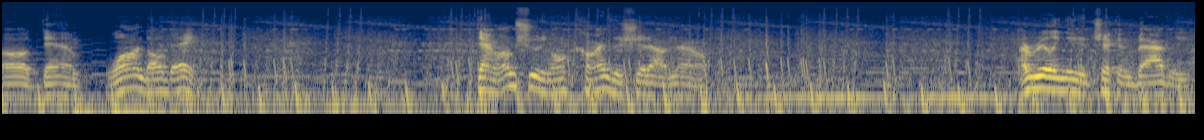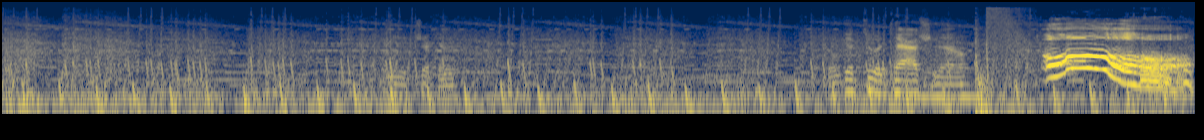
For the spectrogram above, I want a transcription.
Oh, damn. Wand all day. Damn, I'm shooting all kinds of shit out now. I really need a chicken badly. Need a chicken. Don't get too attached now. Oh!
